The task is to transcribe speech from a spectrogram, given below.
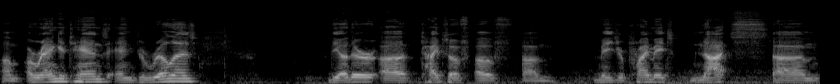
Um, orangutans and gorillas the other uh, types of, of um, major primates not um,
